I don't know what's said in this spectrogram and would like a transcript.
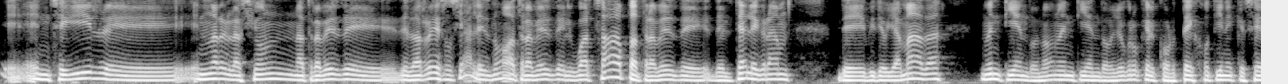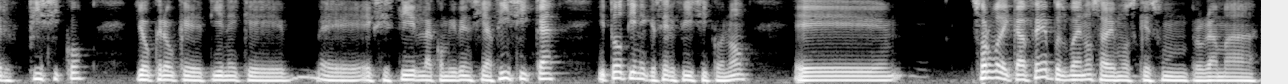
en seguir eh, en una relación a través de, las redes sociales, ¿no? A través del WhatsApp, a través de, del Telegram, de videollamada. No entiendo, ¿no? No entiendo. Yo creo que el cortejo tiene que ser físico. Yo creo que tiene que eh, existir la convivencia física y todo tiene que ser físico, ¿no? Eh, Sorbo de Café, pues bueno, sabemos que es un programa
